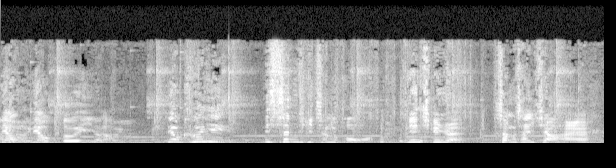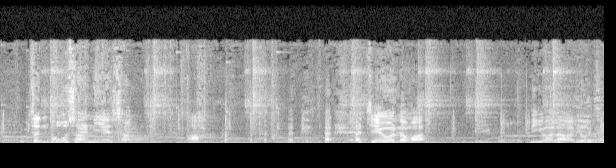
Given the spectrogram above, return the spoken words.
廖廖科义的，廖科一，你身体真好啊！年轻人上山下海，枕头山你也上了啊？他结婚了吗？离婚了，又结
